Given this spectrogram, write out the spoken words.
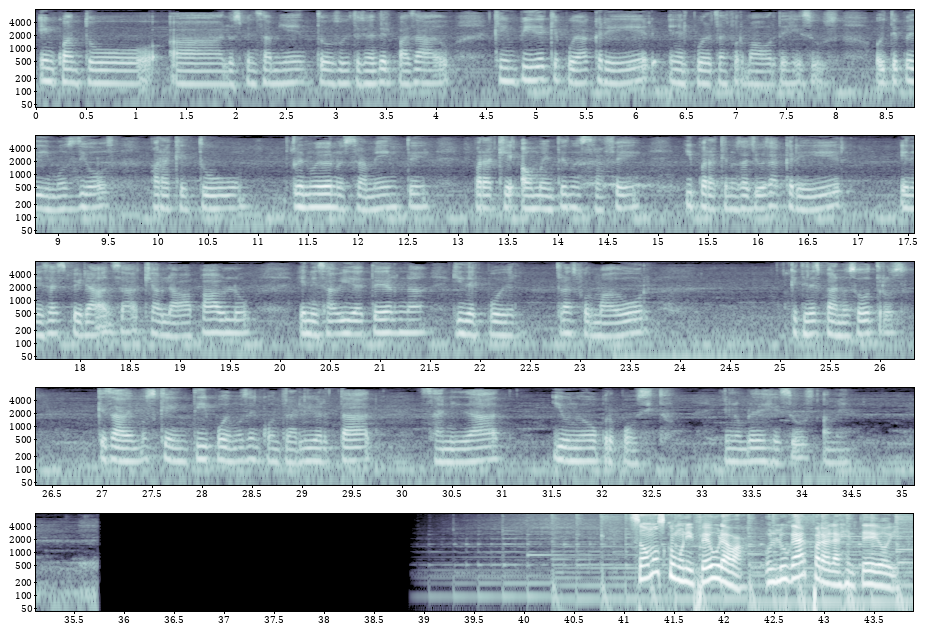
en cuanto a los pensamientos o situaciones del pasado que impide que pueda creer en el poder transformador de Jesús. Hoy te pedimos, Dios, para que tú renueves nuestra mente, para que aumentes nuestra fe y para que nos ayudes a creer en esa esperanza que hablaba Pablo, en esa vida eterna y en el poder transformador que tienes para nosotros, que sabemos que en ti podemos encontrar libertad, sanidad y un nuevo propósito. En nombre de Jesús, amén. Somos Comunife Urabá, un lugar para la gente de hoy.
